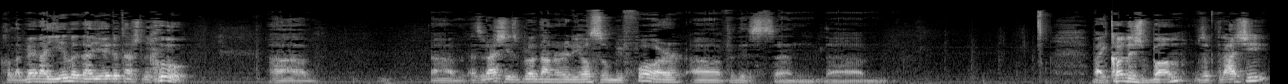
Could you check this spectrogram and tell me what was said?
Kol Aben HaYilad Tashlichu. Um, um, as Rashi has brought down already also before uh, for this. And um, by Kodesh Bom, Zokt Rashi,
